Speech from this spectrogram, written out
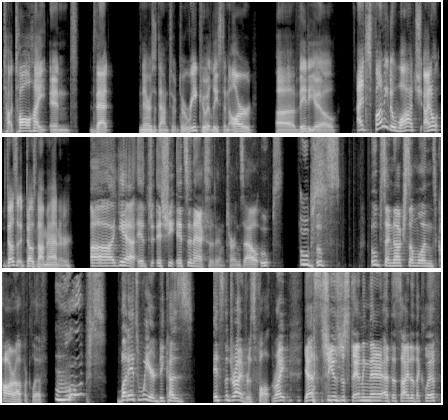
t- tall height, and that narrows it down to, to Rikku, at least in our uh video. It's funny to watch. I don't does it does not matter. Uh yeah, it is she it's an accident turns out. Oops. Oops. Oops. Oops, I knocked someone's car off a cliff. Oops. But it's weird because it's the driver's fault, right? Yes, she is just standing there at the side of the cliff,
